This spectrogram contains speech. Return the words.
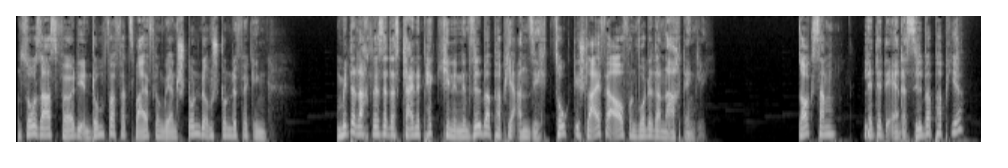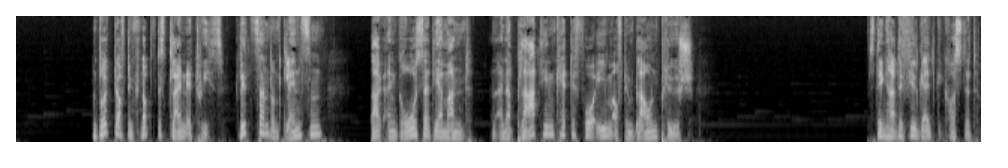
Und so saß Ferdy in dumpfer Verzweiflung, während Stunde um Stunde verging, um Mitternacht riss er das kleine Päckchen in dem Silberpapier an sich, zog die Schleife auf und wurde dann nachdenklich. Sorgsam glättete er das Silberpapier und drückte auf den Knopf des kleinen Etuis. Glitzernd und glänzend lag ein großer Diamant an einer Platinkette vor ihm auf dem blauen Plüsch. Das Ding hatte viel Geld gekostet.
